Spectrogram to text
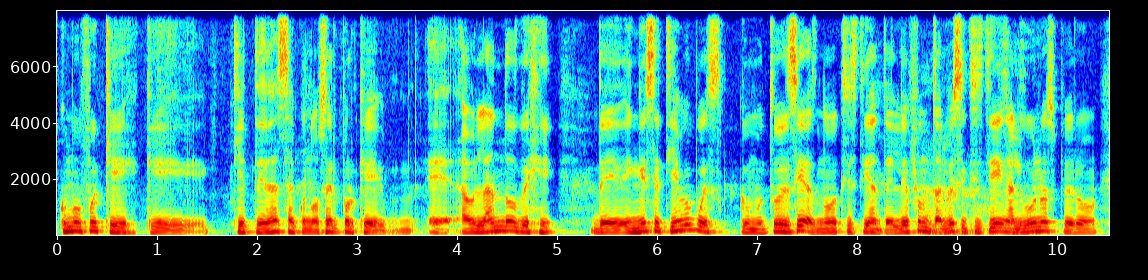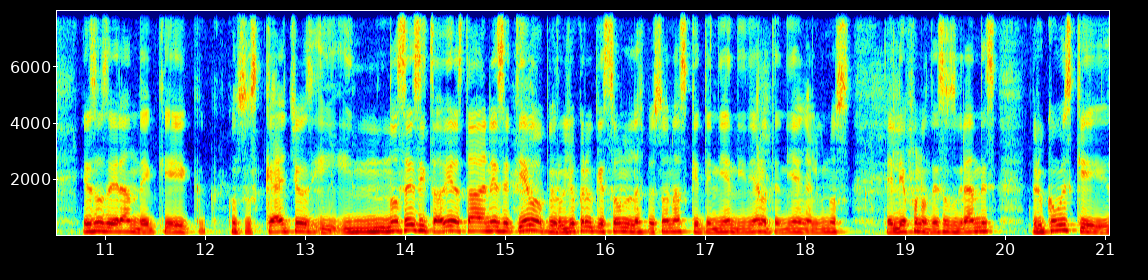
¿cómo fue que, te das a conocer? Porque eh, hablando de, de, en ese tiempo, pues, como tú decías, no existían teléfonos, tal vez existían algunos, pero esos eran de qué, con sus cachos, y, no sé si todavía estaba en ese tiempo, pero yo creo que son las personas que tenían dinero, tenían algunos teléfonos de esos grandes, pero ¿cómo es que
